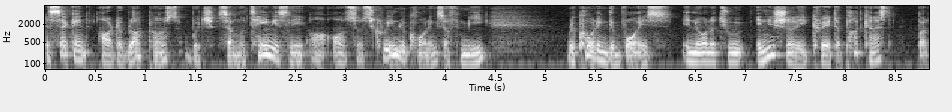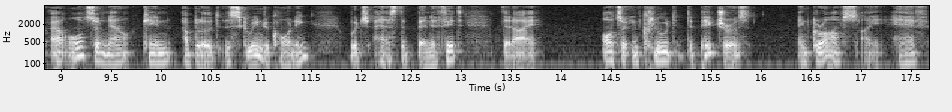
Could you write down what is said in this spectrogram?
The second are the blog posts, which simultaneously are also screen recordings of me recording the voice in order to initially create a podcast, but I also now can upload the screen recording, which has the benefit that I also include the pictures and graphs I have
